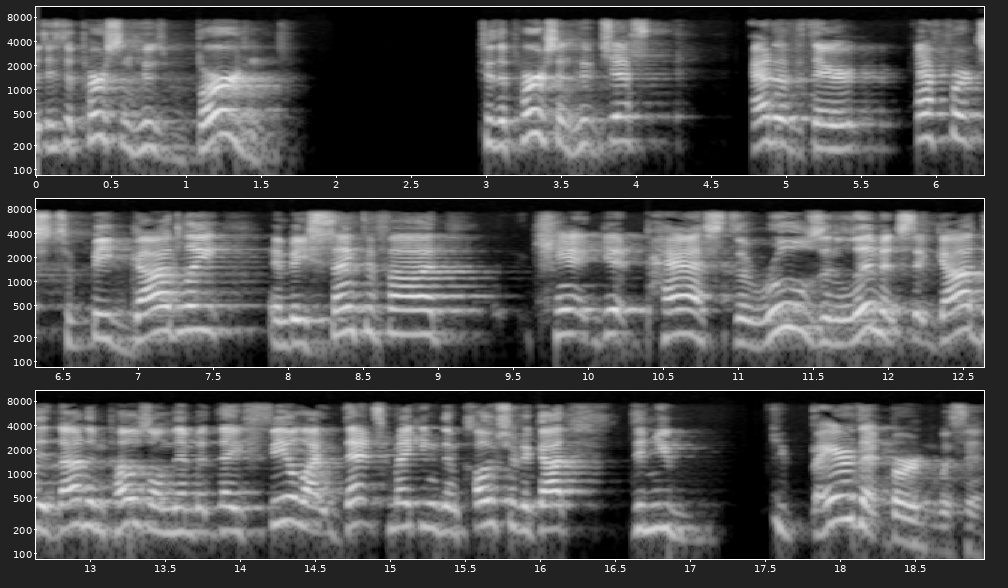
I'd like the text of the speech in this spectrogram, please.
but to the person who's burdened, to the person who just out of their efforts to be godly and be sanctified can't get past the rules and limits that God did not impose on them, but they feel like that's making them closer to God, then you, you bear that burden with them.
